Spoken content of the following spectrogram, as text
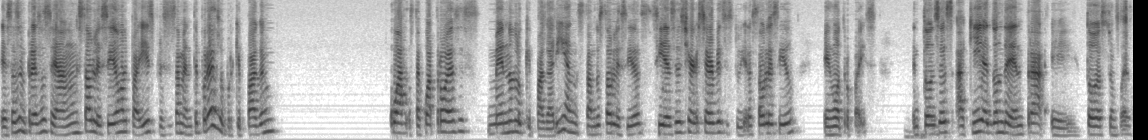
Estas empresas se han establecido en el país precisamente por eso, porque pagan hasta cuatro veces menos lo que pagarían estando establecidas si ese share service estuviera establecido en otro país. Entonces, aquí es donde entra eh, todo esto en juego.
